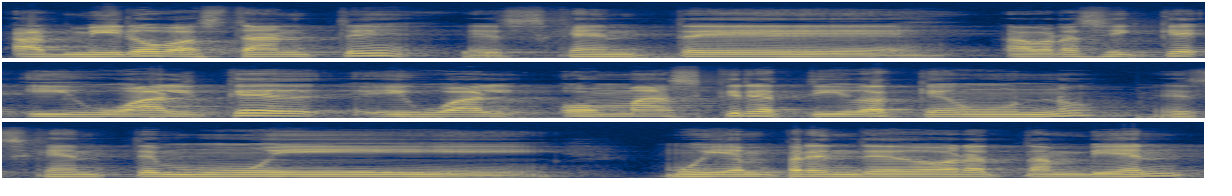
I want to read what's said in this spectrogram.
admiro bastante. Es gente, ahora sí que igual que, igual o más creativa que uno. Es gente muy, muy emprendedora también.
